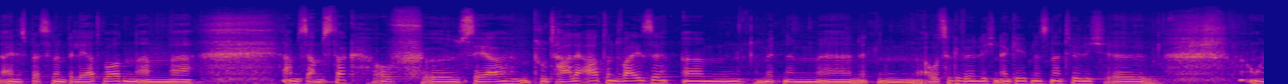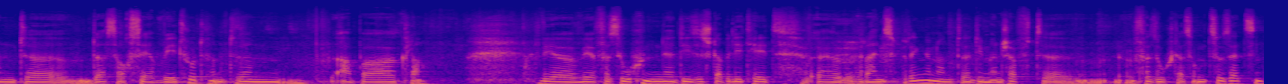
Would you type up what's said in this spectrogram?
eines Besseren belehrt worden am, äh, am Samstag auf äh, sehr brutale Art und Weise, ähm, mit, einem, mit einem außergewöhnlichen Ergebnis natürlich und das auch sehr wehtut. Und, ähm, aber klar, wir, wir versuchen, diese Stabilität äh, reinzubringen und äh, die Mannschaft äh, versucht, das umzusetzen.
